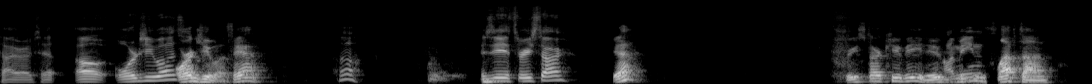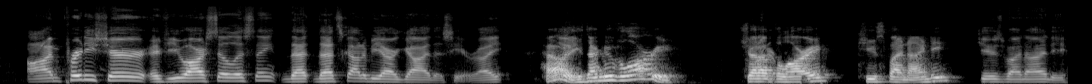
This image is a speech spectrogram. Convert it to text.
Tyrod Taylor. Oh, Orji was? Orji was, yeah. Huh. Is he a three star? Yeah. Three star QB, dude. I mean- slept on. I'm pretty sure if you are still listening, that that's got to be our guy this year, right? Hell, Like- he's our new Valari. Shout out Valari, Q's by 90. Q's by 90.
